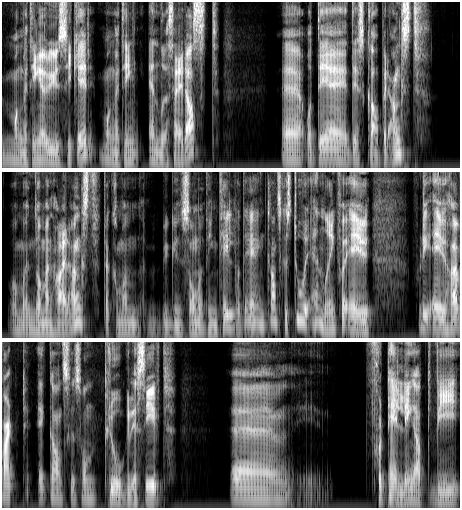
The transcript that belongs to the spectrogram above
mange ting er usikre, mange ting endrer seg raskt. Eh, og det, det skaper angst. Og når man har angst, da kan man bygge sånne ting til. Og det er en ganske stor endring for EU. Fordi EU har vært et ganske sånn progressivt eh, fortelling at vi,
